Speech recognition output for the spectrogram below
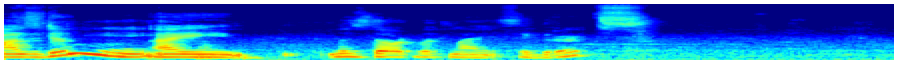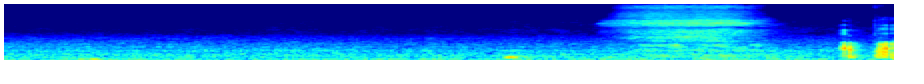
asked I missed out with my cigarettes అప్పా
